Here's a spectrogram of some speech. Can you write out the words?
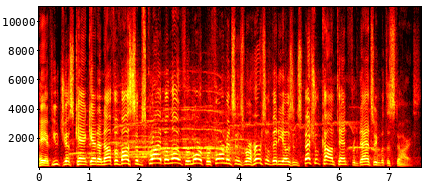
Hey, if you just can't get enough of us, subscribe below for more performances, rehearsal videos, and special content from Dancing with the Stars.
